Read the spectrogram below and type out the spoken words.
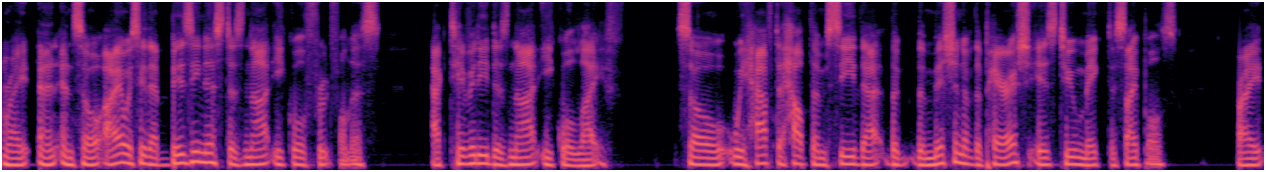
Right. And, and so I always say that busyness does not equal fruitfulness, activity does not equal life. So we have to help them see that the, the mission of the parish is to make disciples right?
